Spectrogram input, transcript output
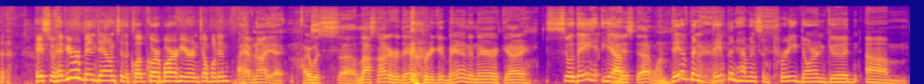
Hey, so have you ever been down to the Club Car Bar here in Templeton? I have not yet. I was uh, last night. I heard they had a pretty good band in there. Guy So they yeah missed that one. they have been they've been having some pretty darn good um,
